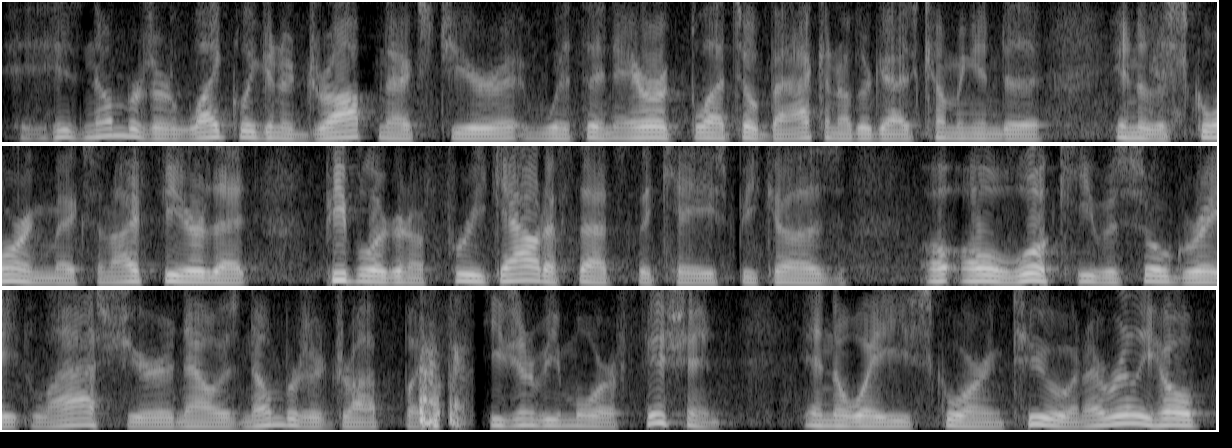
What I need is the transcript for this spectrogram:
his numbers are likely going to drop next year with an Eric Bledsoe back and other guys coming into into the scoring mix, and I fear that people are going to freak out if that's the case because oh, oh, look, he was so great last year, and now his numbers are dropped, but he's going to be more efficient in the way he's scoring too. And I really hope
